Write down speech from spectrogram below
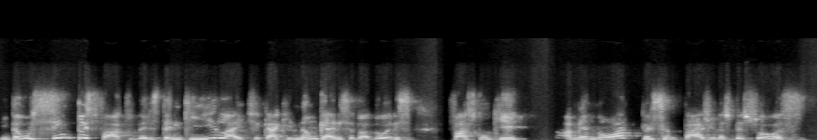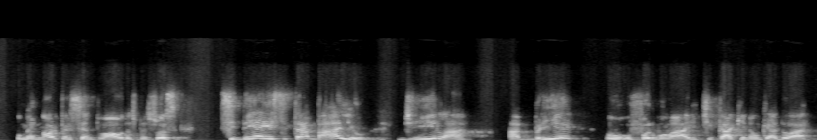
Então, o simples fato deles terem que ir lá e ticar que não querem ser doadores faz com que a menor percentagem das pessoas, o menor percentual das pessoas, se dê a esse trabalho de ir lá, abrir o, o formulário e ticar que não quer doar.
